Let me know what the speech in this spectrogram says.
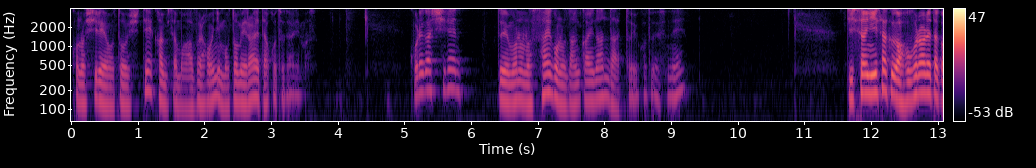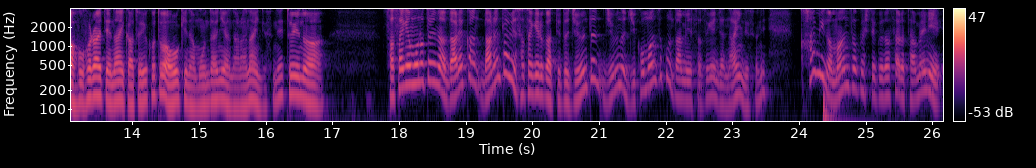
この試練を通して神様がアブラハムに求められたことであります。これが試練というものの最後の段階なんだということですね。実際にイサクがほふられたかほふられてないかということは大きな問題にはならないんですね。というのは捧げ物というのは誰か誰のために捧げるかというと自分自分の自己満足のために捧げるんじゃないんですよね。神が満足してくださるために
